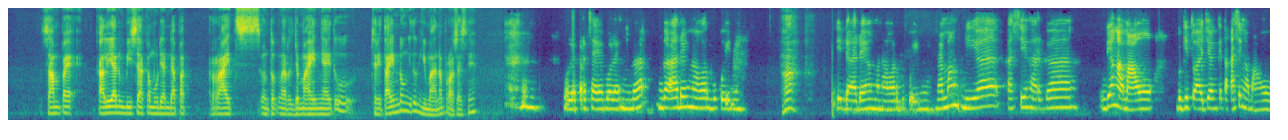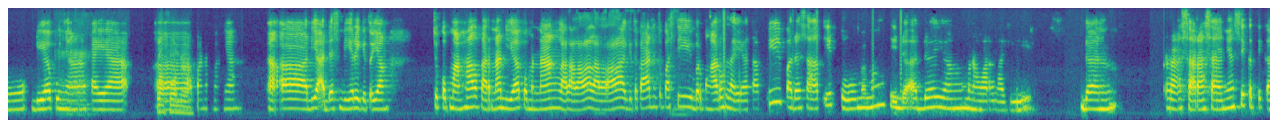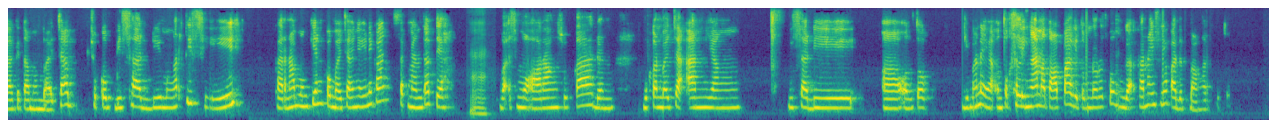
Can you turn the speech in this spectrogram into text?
Sampai kalian bisa kemudian dapat rights untuk nerjemahinnya itu Ceritain dong itu gimana prosesnya? boleh percaya boleh enggak, enggak ada yang nawar buku ini. Hah? Tidak ada yang menawar buku ini. Memang dia kasih harga, dia nggak mau begitu aja yang kita kasih nggak mau. Dia punya kayak uh, apa namanya? Uh, uh, dia ada sendiri gitu yang cukup mahal karena dia pemenang lalalala lalala gitu kan. Itu pasti berpengaruh lah ya. Tapi pada saat itu memang tidak ada yang menawar lagi. Dan rasa-rasanya sih ketika kita membaca cukup bisa dimengerti sih. Karena mungkin pembacanya ini kan segmented ya. Nggak semua orang suka dan bukan bacaan yang bisa di uh, untuk gimana ya untuk selingan atau apa gitu menurutku enggak karena isinya padat banget gitu.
